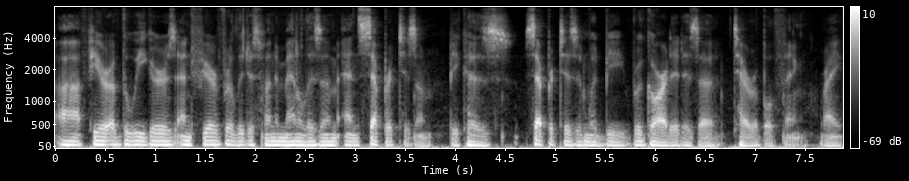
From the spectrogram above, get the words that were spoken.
uh, fear of the Uyghurs and fear of religious fundamentalism and separatism, because separatism would be regarded as a terrible thing, right?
